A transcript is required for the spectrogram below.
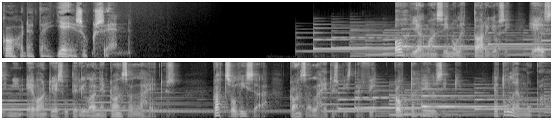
kohdata Jeesuksen. Ohjelman sinulle tarjosi Helsingin evankelisuterilainen kansanlähetys. Katso lisää kansanlähetys.fi kautta Helsinki ja tule mukaan.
